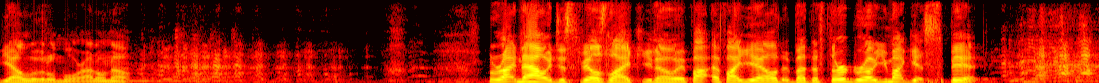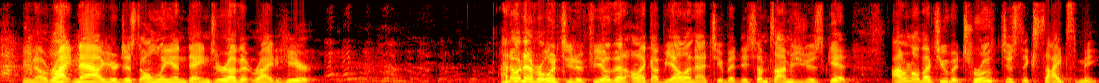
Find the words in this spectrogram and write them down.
yell a little more. I don't know. but right now, it just feels like, you know, if I if I yelled, by the third row, you might get spit. You know, right now, you're just only in danger of it right here. I don't ever want you to feel that like I'm yelling at you, but sometimes you just get, I don't know about you, but truth just excites me.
